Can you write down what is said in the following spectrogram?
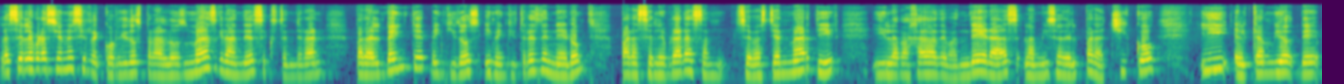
Las celebraciones y recorridos para los más grandes se extenderán para el 20, 22 y 23 de enero para celebrar a San Sebastián Mártir y la bajada de banderas, la misa del parachico y el cambio de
